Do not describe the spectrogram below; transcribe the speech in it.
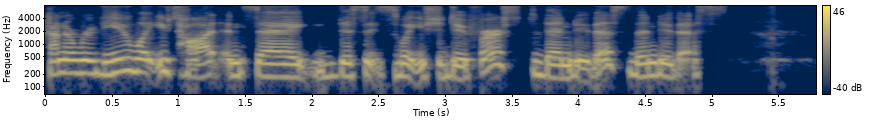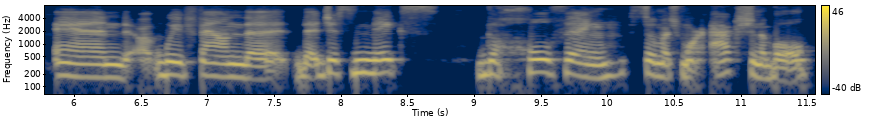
kind of review what you taught and say, this is what you should do first, then do this, then do this. And we've found that that just makes the whole thing so much more actionable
